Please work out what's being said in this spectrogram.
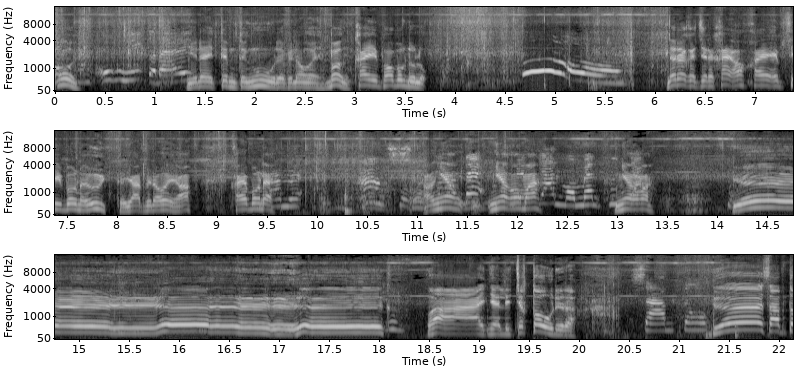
โอ้ยมันอุ้มนี้ก็ได้อยู่ได้เต็มแตึงงูเลยพี่น้องเอ้ยเบิ่งไข่พอเบิ่งดูลูกโอ้เดี๋ยวเราก็จะได้ไข่เอาไข่ FC เบิ่งหน่อยเอ้ยแต่ยานพี่น้องเอ้ยเอาไข่เบิ่งได้อันเนี้ยอ้าวเอาเงี้ยเงี้ยออกมาย่านโมเมนต์คือเงี้ยออกมาเย้ว้ายเนี่ยลิจักโตดิล่ะ สามตัวเอ้ยสามโต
